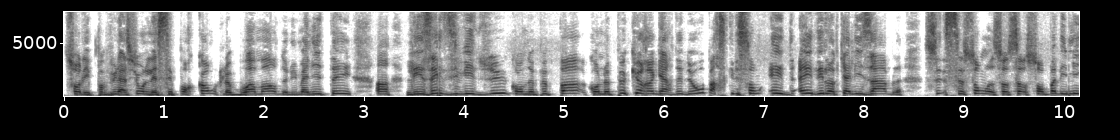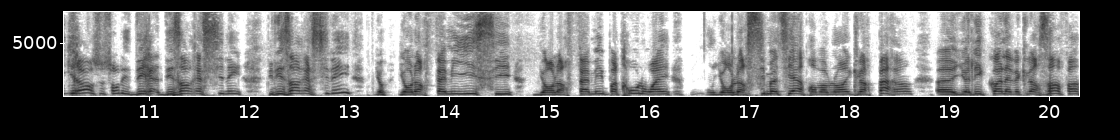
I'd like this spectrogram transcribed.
ce sont les populations laissées pour compte, le bois mort de l'humanité, hein, les individus qu'on ne peut pas, qu'on ne peut que regarder de haut parce qu'ils sont indélocalisables. Ce, ce sont, ce, sont pas des migrants, ce sont des, des enracinés. Puis les enracinés, ils ont, ils ont leur famille ils ont leur famille pas trop loin, ils ont leur cimetière probablement avec leurs parents, euh, il y a l'école avec leurs enfants,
